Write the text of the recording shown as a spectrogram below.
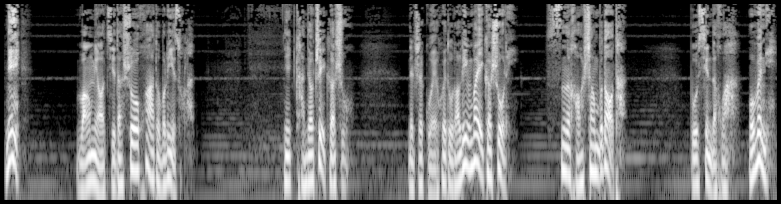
你，王淼急得说话都不利索了。你砍掉这棵树，那只鬼会躲到另外一棵树里，丝毫伤不到他。不信的话，我问你，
